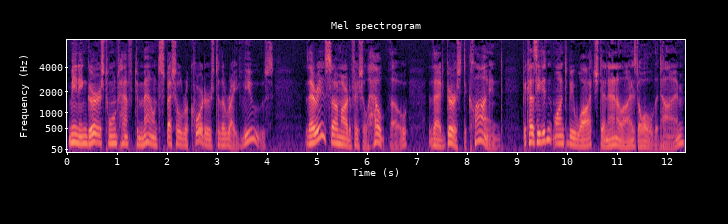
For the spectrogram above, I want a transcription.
meaning Gerst won't have to mount special recorders to the right views. There is some artificial help, though, that Gerst declined, because he didn't want to be watched and analyzed all the time.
